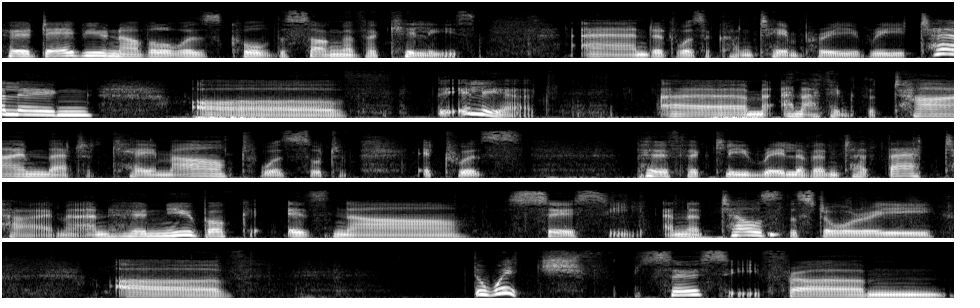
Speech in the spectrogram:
her debut novel was called The Song of Achilles, and it was a contemporary retelling of the Iliad. Um, and I think the time that it came out was sort of, it was perfectly relevant at that time. And her new book is now Circe, and it tells the story of the witch Circe from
